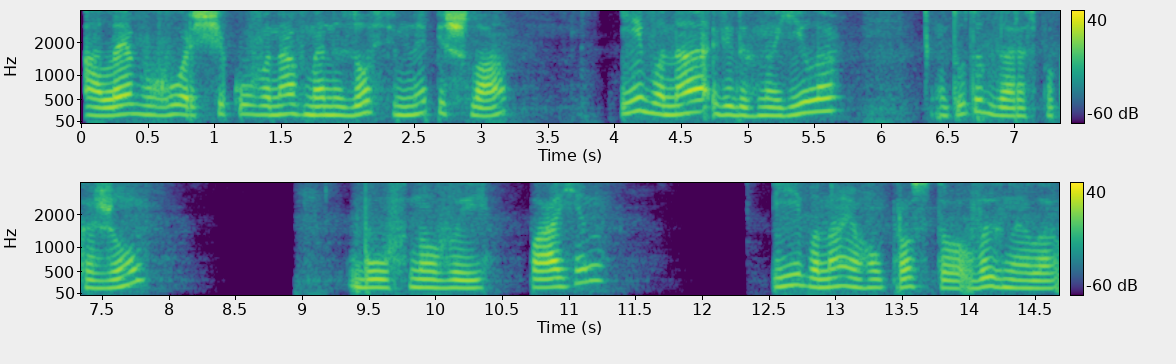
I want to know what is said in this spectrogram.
але в горщику вона в мене зовсім не пішла. І вона відгноїла. Тут от зараз покажу. Був новий пагін, і вона його просто вигноїла,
